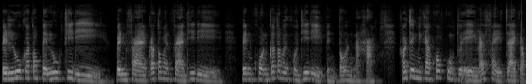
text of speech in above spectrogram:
เป็นลูกก็ต้องเป็นลูกที่ดี เป็นแฟนก็ต้องเป็นแฟนที่ดี เป็นคนก็ต้องเป็นคนที่ดีเป็นต้นนะคะ เขาจึงมีการควบคุมตัวเองและใส่ใจกับ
